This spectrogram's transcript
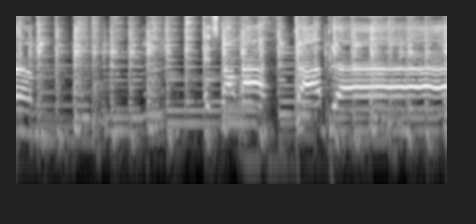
problem. It's not my problem.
